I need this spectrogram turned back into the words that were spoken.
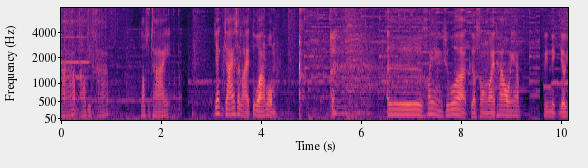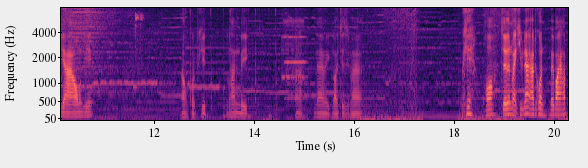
ครับ เอาดีครับ รอบสุดท้าย แยกย้ายสลายตัวครับผม เออข้อยังชั่วเกือบ 200 เท่านี่ครับ ฟินิกยาวๆเมื่อกี้ เอากดผิดลั่นไปอีก อะ ได้อีก 175 โอเค พอ เจอกันใหม่คลิปหน้าครับทุกคน บ๊ายบายครับ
